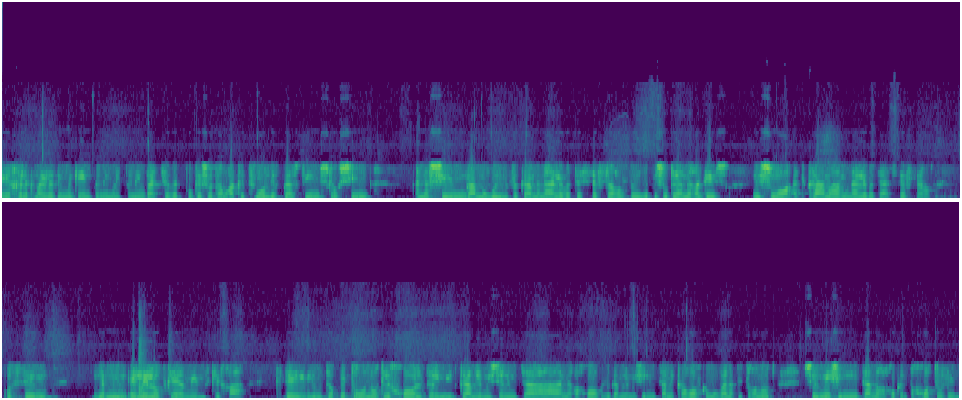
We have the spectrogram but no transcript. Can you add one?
אה, חלק מהילדים מגיעים פנים אל פנים והצוות פוגש אותם. רק אתמול נפגשתי עם 30 אנשים, גם מורים וגם מנהלי בתי ספר, וזה פשוט היה מרגש לשמוע עד כמה מנהלי בתי הספר עושים ימים, אה, לילות כימים, סליחה, כדי למצוא פתרונות לכל תלמיד, גם למי שנמצא מרחוק וגם למי שנמצא מקרוב. כמובן הפתרונות של מי שנמצא מרחוק הם פחות טובים,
